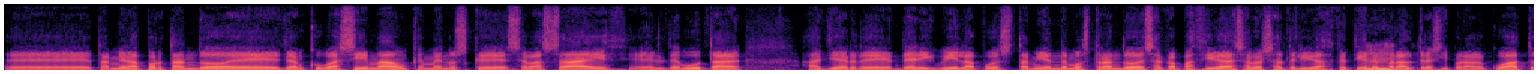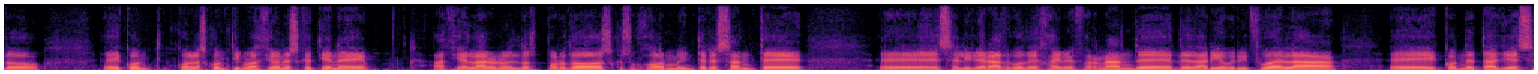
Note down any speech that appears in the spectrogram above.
eh, también aportando eh, Jan Kubasima, aunque menos que Seba Saiz, el debut a, ayer de, de, Eric Vila, pues también demostrando esa capacidad, esa versatilidad que tiene mm. para el 3 y para el 4, eh, con, con, las continuaciones que tiene hacia el aro en el 2x2, que es un jugador muy interesante, eh, ese liderazgo de Jaime Fernández, de Darío Brizuela, con detalles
